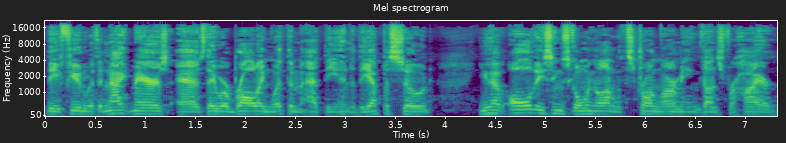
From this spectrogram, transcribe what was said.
the feud with the Nightmares as they were brawling with them at the end of the episode. You have all these things going on with Strong Army and Guns for Hire.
